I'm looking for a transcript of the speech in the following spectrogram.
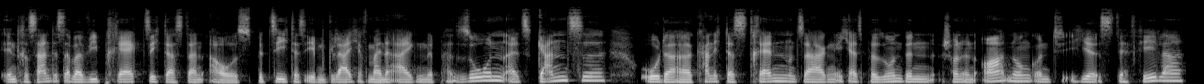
interessant ist aber, wie prägt sich das dann aus? Beziehe ich das eben gleich auf meine eigene Person als Ganze oder kann ich das trennen und sagen, ich als Person bin schon in Ordnung und hier ist der Fehler?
